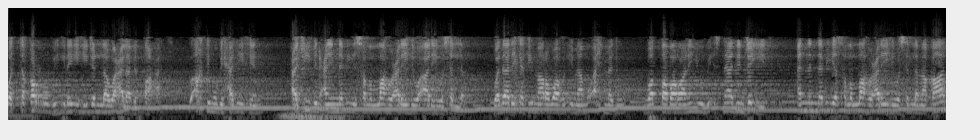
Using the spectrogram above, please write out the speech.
والتقرب إليه جل وعلا بالطاعات. وأختم بحديث عجيب عن النبي صلى الله عليه وآله وسلم وذلك فيما رواه الإمام أحمد والطبراني بإسناد جيد أن النبي صلى الله عليه وسلم قال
